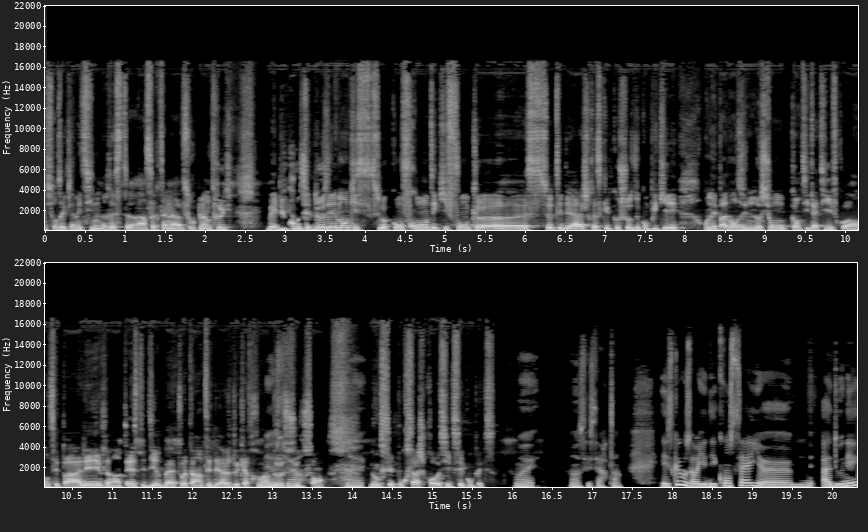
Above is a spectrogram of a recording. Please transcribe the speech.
Si on sait que la médecine reste incertaine sur plein de trucs, mais du coup, c'est deux éléments qui se confrontent et qui font que euh, ce TDAH reste quelque chose de compliqué. On n'est pas dans une notion quantitative, quoi. On ne sait pas aller faire un test et dire, bah, toi, tu as un TDAH de 82 sur 100. Donc, c'est pour ça, je crois aussi que c'est complexe. Ouais. c'est certain. Est-ce que vous auriez des conseils euh, à donner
